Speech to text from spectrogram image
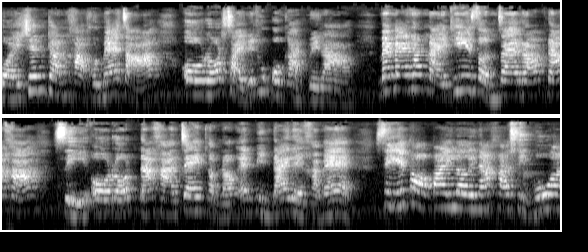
วยเช่นกันค่ะคุณแม่จ๋า โอรสใส่ได้ทุกโอกาสเวลา แม่แม่ๆท่านไหนที่สนใจรับนะคะ สีโอรสนะคะ แจ้งกับน้องแอดมินได้เลยค่ะแม่ สีต่อไปเลยนะคะ สีม่วง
